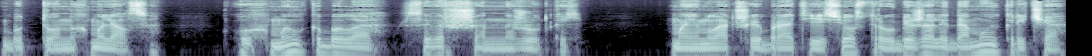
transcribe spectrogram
будто он ухмылялся. Ухмылка была совершенно жуткой. Мои младшие братья и сестры убежали домой, крича,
